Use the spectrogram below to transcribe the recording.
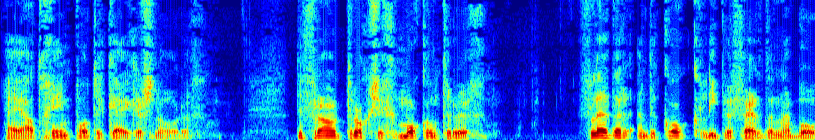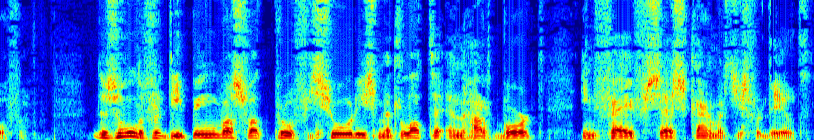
Hij had geen pottenkijkers nodig. De vrouw trok zich mokkend terug. Fledder en de kok liepen verder naar boven. De zolderverdieping was wat provisorisch met latten en hardboord in vijf, zes kamertjes verdeeld.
